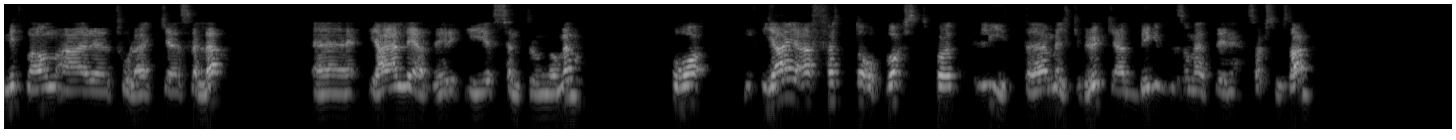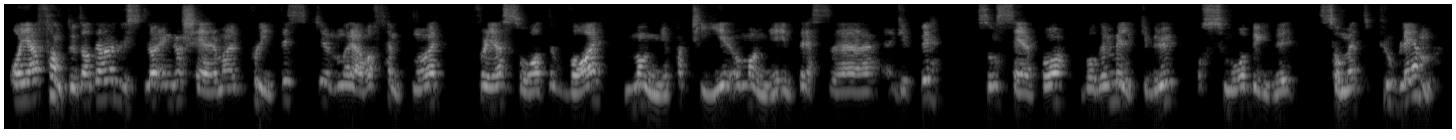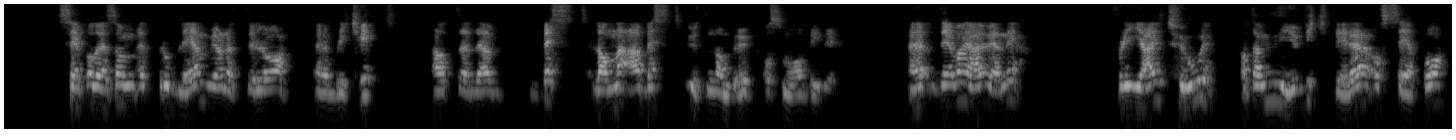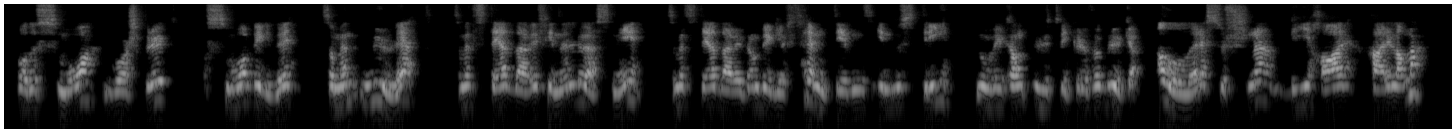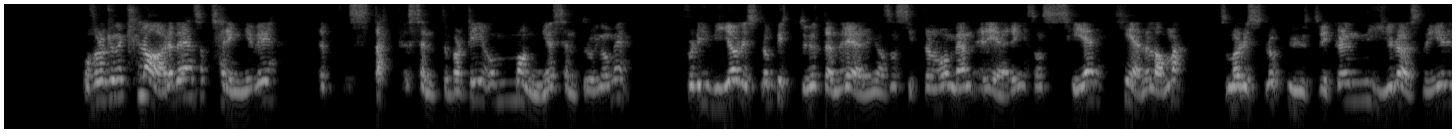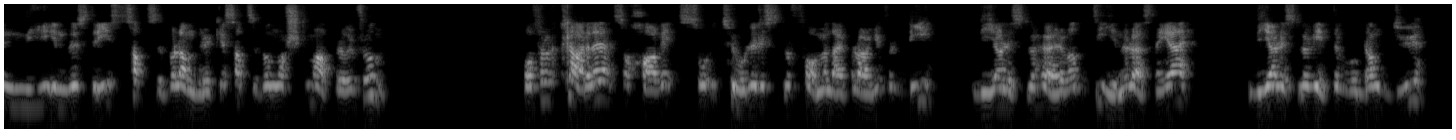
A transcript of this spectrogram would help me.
Mitt navn er Torleik Svelle. Eh, jeg er leder i Senterungdommen. Og jeg er født og oppvokst på et lite melkebruk et bygd som heter Saksumsdalen. Og jeg fant ut at jeg hadde lyst til å engasjere meg politisk når jeg var 15 år, fordi jeg så at det var mange partier og mange interessegrupper som ser på både melkebruk og små bygder som et problem. Ser på det som et problem vi er nødt til å eh, bli kvitt. At er best, landet er best uten landbruk og små bygder. Eh, det var jeg uenig i. Fordi jeg tror at det er mye viktigere å se på både små gårdsbruk og små bygder som en mulighet. Som et sted der vi finner løsninger. Som et sted der vi kan bygge fremtidens industri. Noe vi kan utvikle for å bruke alle ressursene vi har her i landet. Og for å kunne klare det, så trenger vi et sterkt Senterparti og mange senterungdommer. Fordi vi har lyst til å bytte ut den regjeringa som sitter nå, med en regjering som ser hele landet. Som har lyst til å utvikle nye løsninger, ny industri, satse på landbruket, satse på norsk matproduksjon. Og for å klare det, så har vi så utrolig lyst til å få med deg på laget, fordi vi har lyst til å høre hva dine løsninger er. Vi har lyst til å vite hvordan du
